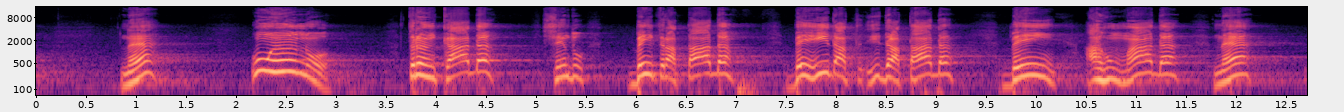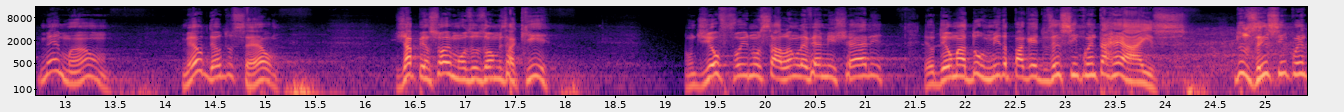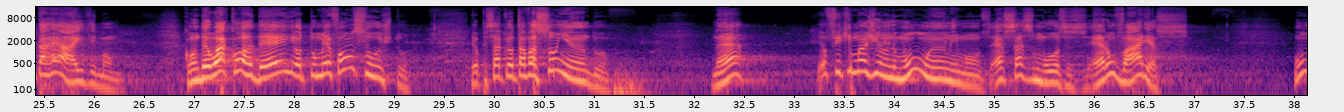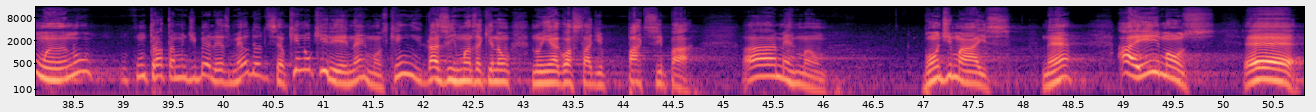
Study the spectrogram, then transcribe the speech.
né? Um ano trancada, sendo bem tratada, bem hidratada, bem arrumada, né? Meu irmão, meu Deus do céu. Já pensou, irmãos, os homens aqui? Um dia eu fui no salão, levei a Michele, eu dei uma dormida, paguei 250 reais. 250 reais, irmão. Quando eu acordei, eu tomei, foi um susto. Eu pensava que eu estava sonhando, né? Eu fico imaginando, um ano, irmãos, essas moças, eram várias. Um ano com tratamento de beleza. Meu Deus do céu, quem não queria, né, irmãos? Quem das irmãs aqui não, não ia gostar de participar? Ah, meu irmão, bom demais, né? Aí, irmãos, é,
